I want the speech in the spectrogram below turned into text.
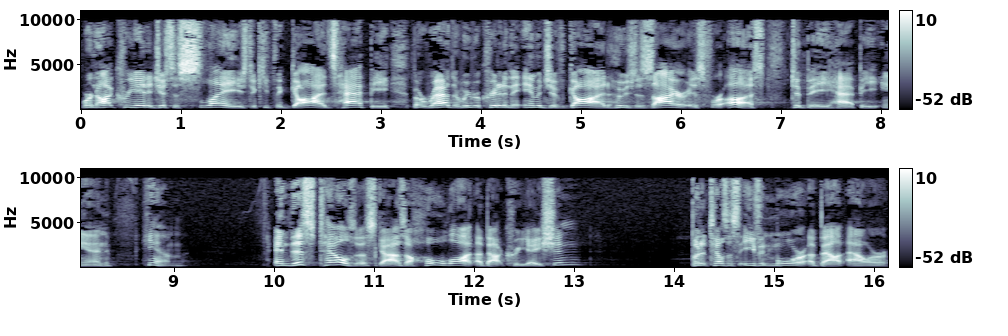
were not created just as slaves to keep the gods happy, but rather we were created in the image of God whose desire is for us to be happy in Him. And this tells us, guys, a whole lot about creation but it tells us even more about our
